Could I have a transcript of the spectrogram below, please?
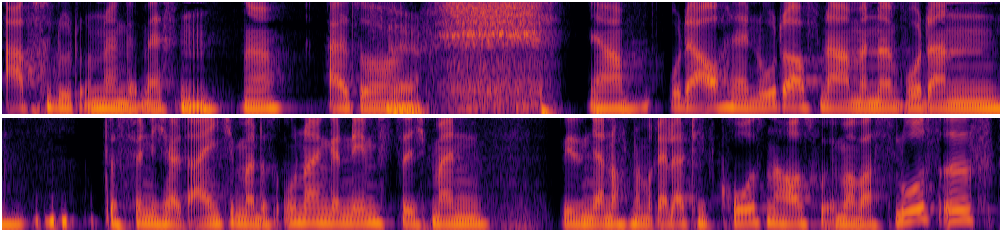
absolut unangemessen. Ne? Also Safe. ja, oder auch in der Notaufnahme, ne, wo dann das finde ich halt eigentlich immer das Unangenehmste. Ich meine, wir sind ja noch in einem relativ großen Haus, wo immer was los ist.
